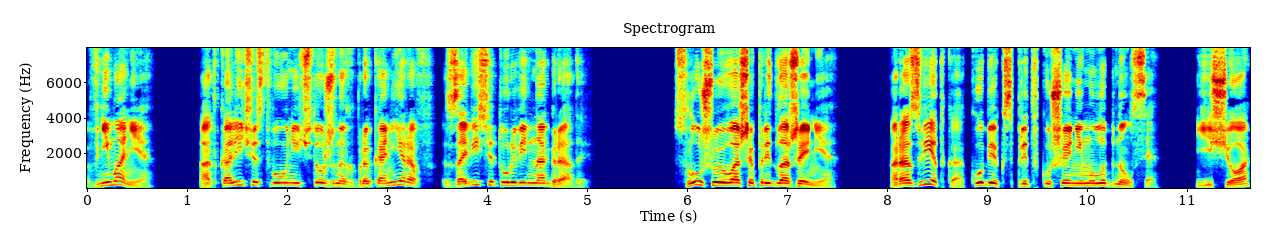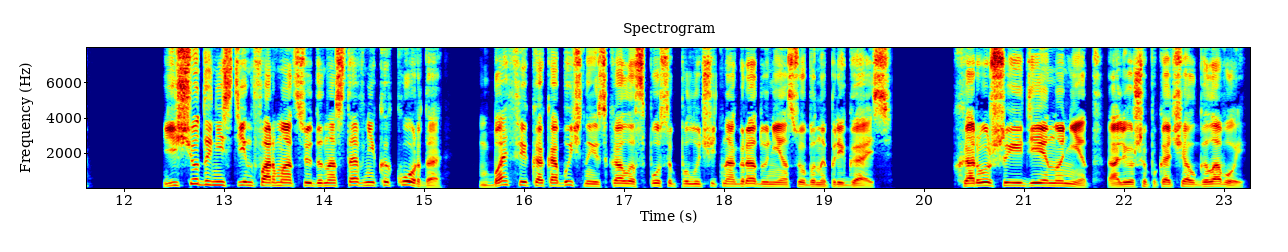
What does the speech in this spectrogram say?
Внимание! От количества уничтоженных браконьеров зависит уровень награды. Слушаю ваши предложения. Разведка, Кубик с предвкушением улыбнулся. Еще? Еще донести информацию до наставника Корда. Баффи, как обычно, искала способ получить награду, не особо напрягаясь. Хорошая идея, но нет, Алеша покачал головой.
